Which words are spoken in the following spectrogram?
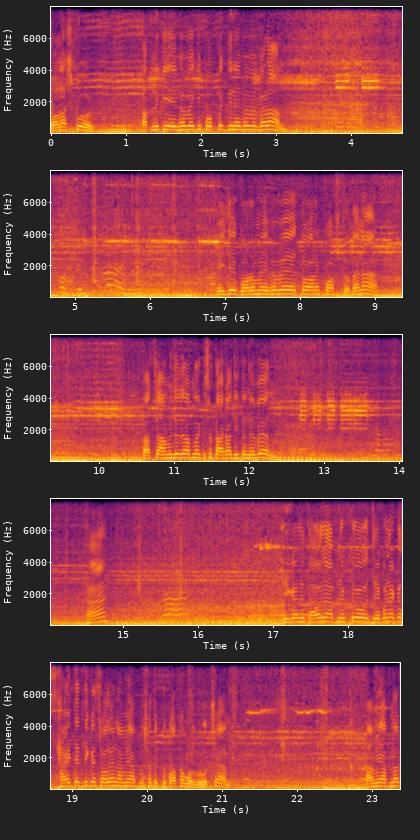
পলাশপুর। আপনি কি এইভাবে কি প্রত্যেক দিন এইভাবে বেড়ান? এই যে গরমে এইভাবে তো অনেক কষ্ট, তাই না? আচ্ছা আমি যদি আপনার কিছু টাকা দিতে নেবেন? হ্যাঁ? ঠিক আছে, তাহলে আপনি একটু যে কোনো একটা সাইটের দিকে চলেন, আমি আপনার সাথে একটু কথা বলব, বুঝছেন? আমি আপনার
